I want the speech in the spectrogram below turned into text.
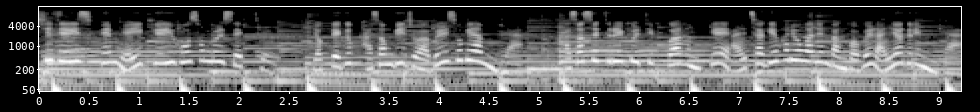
CJ 스팸 AK호 선물 세트 역대급 가성비 조합을 소개합니다. 5세트를 꿀팁과 함께 알차게 활용하는 방법을 알려드립니다.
